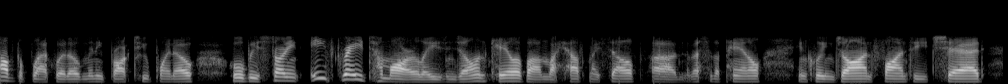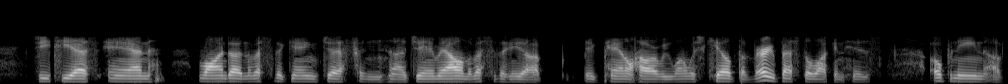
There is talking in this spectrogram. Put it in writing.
of the Black Widow, Mini Brock 2.0, who will be starting eighth grade tomorrow, ladies and gentlemen. Caleb, on behalf of myself, uh, the rest of the panel, including John, Fonzie, Chad, GTS, and Rhonda, and the rest of the gang, Jeff and uh, JML, and the rest of the uh, big panel. However, we want to wish Caleb the very best of luck in his opening of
